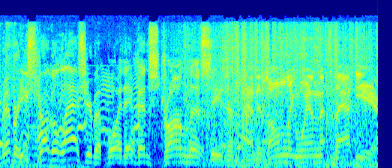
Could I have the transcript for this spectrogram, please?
Remember, he struggled last year, but boy, they've been strong this season. And his only win that year.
